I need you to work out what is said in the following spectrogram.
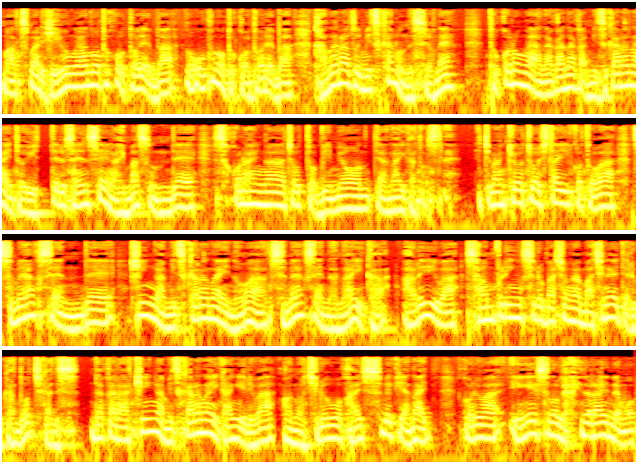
まあつまり皮膚側のとこを取れば、奥のとこを取れば、必ず見つかるんですよね。ところが、なかなか見つからないと言ってる先生がいますんで、そこら辺がちょっと微妙ではないかとですね。一番強調したいことは、爪白線で菌が見つからないのは爪白線ではないか、あるいはサンプリングする場所が間違えてるかどっちかです。だから菌が見つからない限りは、あの、治療を開始すべきじゃない。これはイギリスのガイドラインでも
